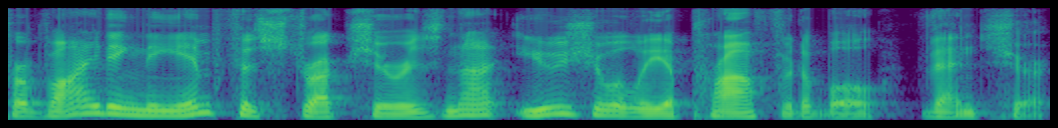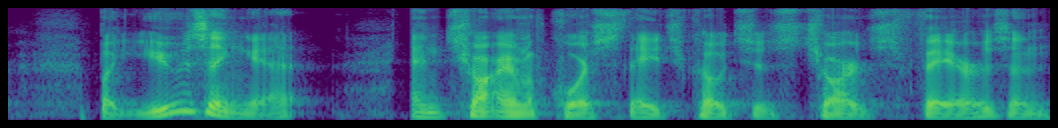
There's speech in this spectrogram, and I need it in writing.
providing the infrastructure is not usually a profitable venture, but using it and, char- and of course, stagecoaches charge fares and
